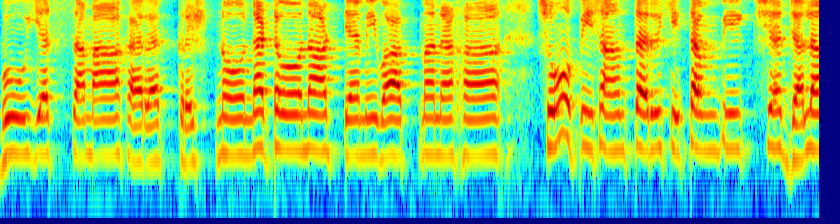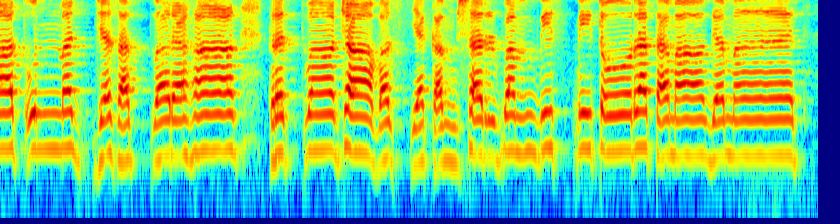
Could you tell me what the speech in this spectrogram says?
भूयः समाहरत्कृष्णो नटो नाट्यमिवात्मनः। सोऽपि शान्तर्हितं वीक्ष्य जलात् उन्मज्य सत्वरः। कृत्वा चावस्यकं सर्वं विस्मितो रथमागमत्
